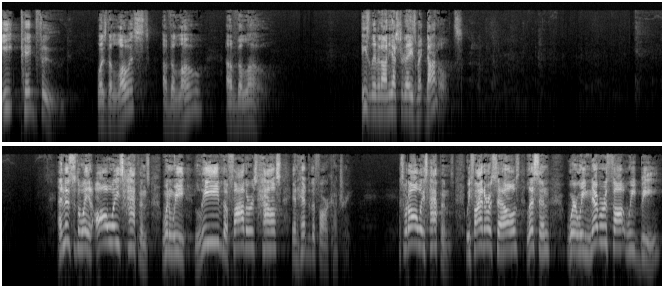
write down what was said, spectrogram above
eat pig food was the lowest of the low of the low. He's living on yesterday's McDonald's. And this is the way it always happens when we leave the Father's house and head to the far country. That's what always happens. We find ourselves, listen, where we never thought we'd be,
